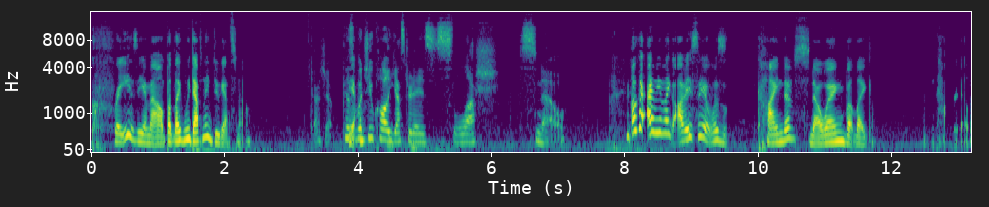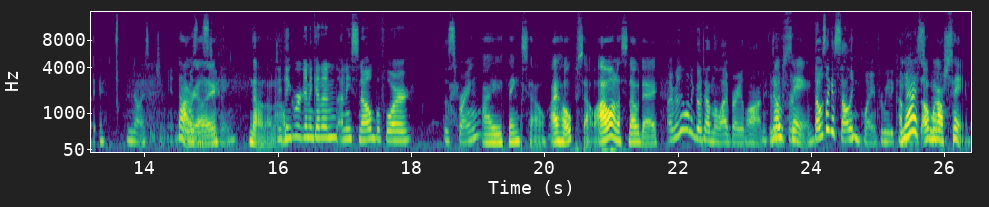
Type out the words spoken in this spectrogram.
crazy amount, but like we definitely do get snow. Gotcha. Because Yeah. would you call yesterday's slush snow? okay, I mean like obviously it was kind of snowing, but like not really. No, I see what you mean. Not really. sticking. No, no, no. Do you think we're gonna get in any snow before the spring? I think so. I hope so. I want a snow day. I really want to go down the library lawn. No, I've same. That was like a selling point for me to come. yes. Oh my gosh, same.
